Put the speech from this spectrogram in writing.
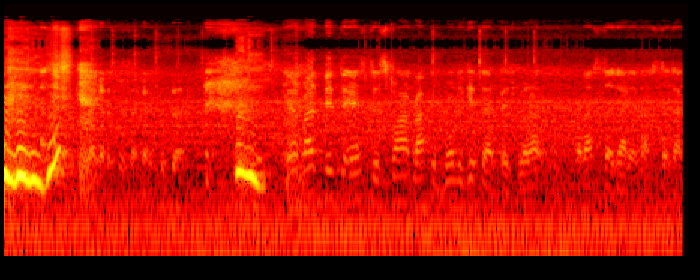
I gotta prove that. Yeah, if I did the instant spawn, bro, I could barely get that bitch, but I,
